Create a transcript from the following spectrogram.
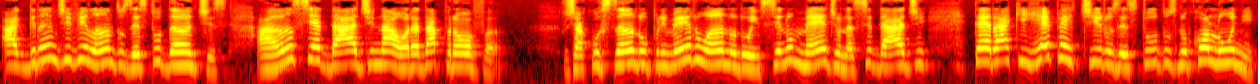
a grande vilã dos estudantes, a ansiedade na hora da prova. Já cursando o primeiro ano do ensino médio na cidade, terá que repetir os estudos no Colune,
